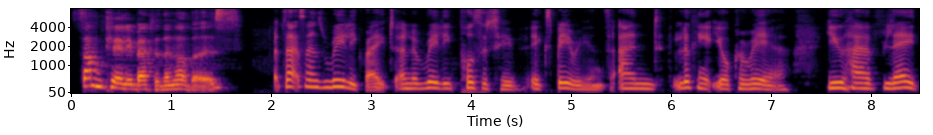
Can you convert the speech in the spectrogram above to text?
Some clearly better than others. That sounds really great and a really positive experience. And looking at your career, you have led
